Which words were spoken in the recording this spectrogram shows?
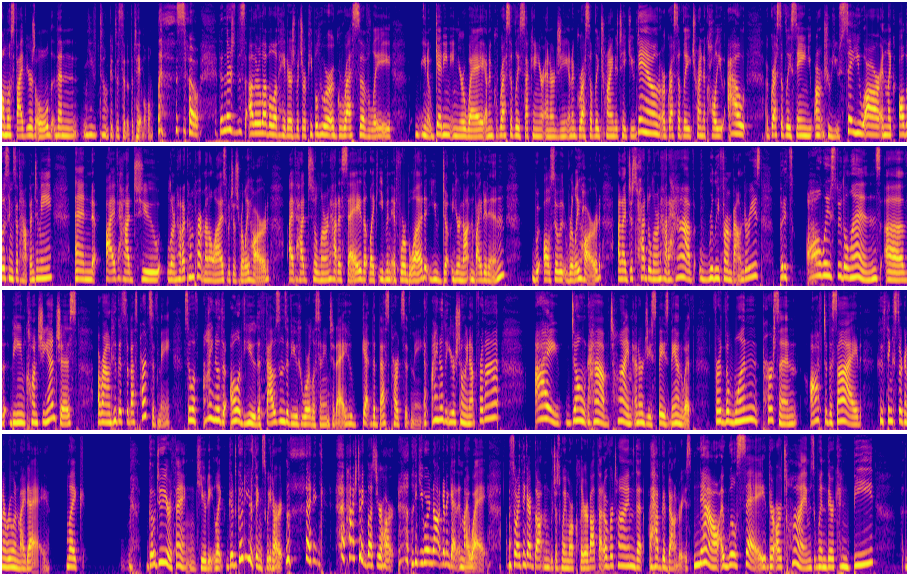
almost five years old, then you don't get to sit at the table. so then there's this other level of haters, which are people who are aggressively you know, getting in your way and aggressively sucking your energy and aggressively trying to take you down or aggressively trying to call you out, aggressively saying you aren't who you say you are. And like all those things have happened to me. And I've had to learn how to compartmentalize, which is really hard. I've had to learn how to say that, like, even if we're blood, you don't, you're not invited in also really hard. And I've just had to learn how to have really firm boundaries, but it's always through the lens of being conscientious around who gets the best parts of me. So if I know that all of you, the thousands of you who are listening today, who get the best parts of me, if I know that you're showing up for that, I don't have time, energy, space, bandwidth for the one person off to the side who thinks they're going to ruin my day. Like, go do your thing, cutie. Like, go, go do your thing, sweetheart. like, hashtag bless your heart. Like you are not going to get in my way. So I think I've gotten just way more clear about that over time that I have good boundaries. Now, I will say there are times when there can be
